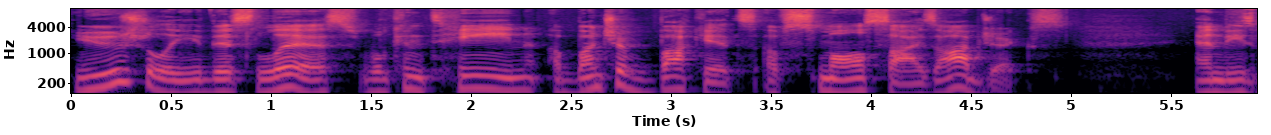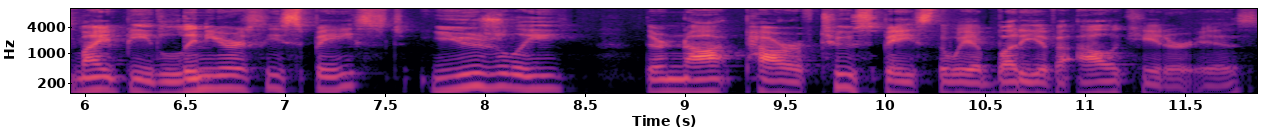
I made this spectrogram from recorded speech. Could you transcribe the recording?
Usually this list will contain a bunch of buckets of small size objects, and these might be linearly spaced. Usually they're not power of two space the way a buddy of an allocator is.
